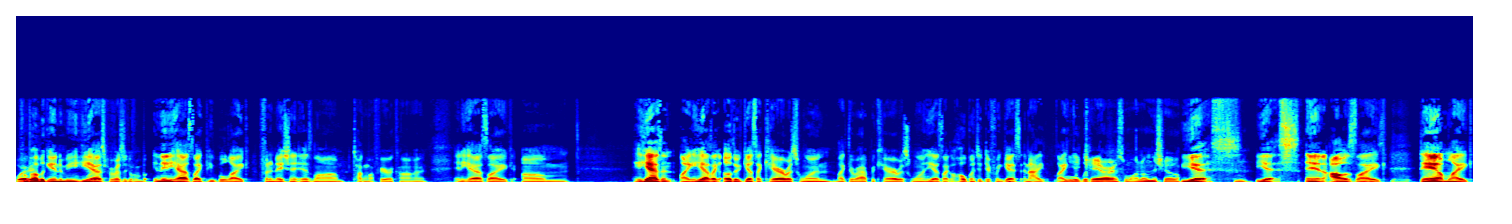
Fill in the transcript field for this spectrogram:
word. from Public Enemy. He Word. has Professor Griff from, and then he has like people like from the Nation of Islam talking about Farrakhan, and he has like um he hasn't like he has like other guests like KRS One, like the rapper KRS One. He has like a whole bunch of different guests, and I like KRS One on the show. Yes, Mm. yes. And I was like, damn, like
